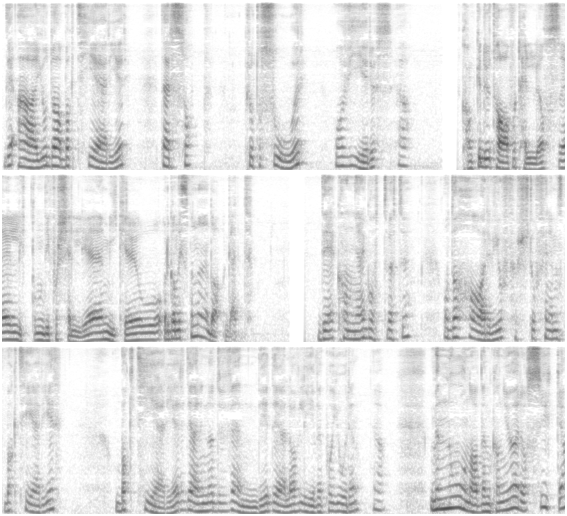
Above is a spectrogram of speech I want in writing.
det er jo da bakterier, det er sopp, protozoer og virus. ja. Kan ikke du ta og fortelle oss eh, litt om de forskjellige mikroorganismene, da, Gerd? Det kan jeg godt, vet du. Og da har vi jo først og fremst bakterier. Bakterier det er en nødvendig del av livet på jorden. ja. Men noen av dem kan gjøre oss syke.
